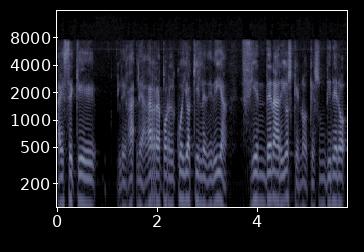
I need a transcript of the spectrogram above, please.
a ese que le, agarra por el cuello a quien le debía 100 denarios, que no, que es un dinero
